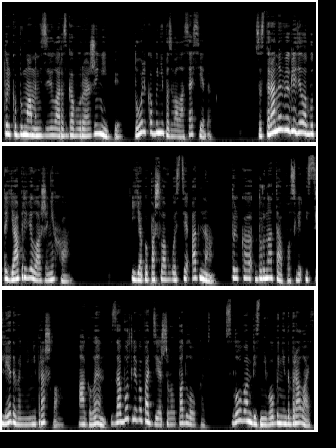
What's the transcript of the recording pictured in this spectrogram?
Только бы мама не завела разговоры о женитьбе, только бы не позвала соседок. Со стороны выглядело, будто я привела жениха. И я бы пошла в гости одна, только дурнота после исследования не прошла, а Глен заботливо поддерживал под локоть. Словом, без него бы не добралась.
